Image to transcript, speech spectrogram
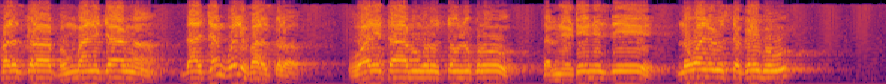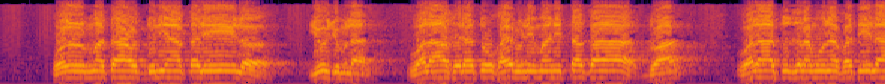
فرض کړه بونګ باندې جنگ دا جنگ ولی فرض کړه ولی تا موږ رستو نکړو تر نیټه نږدې لوان رست کړی بو قل متاع الدنيا قليل یو جمله والآخرت خیر لمن اتقا دعا ولا تظلمون فتیلا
